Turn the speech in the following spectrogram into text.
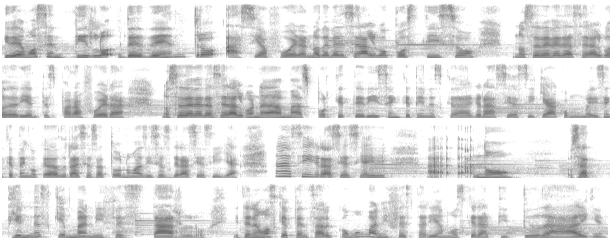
y debemos sentirlo de dentro hacia afuera. No debe de ser algo postizo, no se debe de hacer algo de dientes para afuera, no se debe de hacer algo nada más porque te dicen que tienes que dar gracias y ya, como me dicen que tengo que dar gracias a todo, nomás dices gracias y ya. Ah, sí, gracias, y hay... Ah, ah, no, o sea, tienes que manifestarlo y tenemos que pensar cómo manifestaríamos gratitud a alguien.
